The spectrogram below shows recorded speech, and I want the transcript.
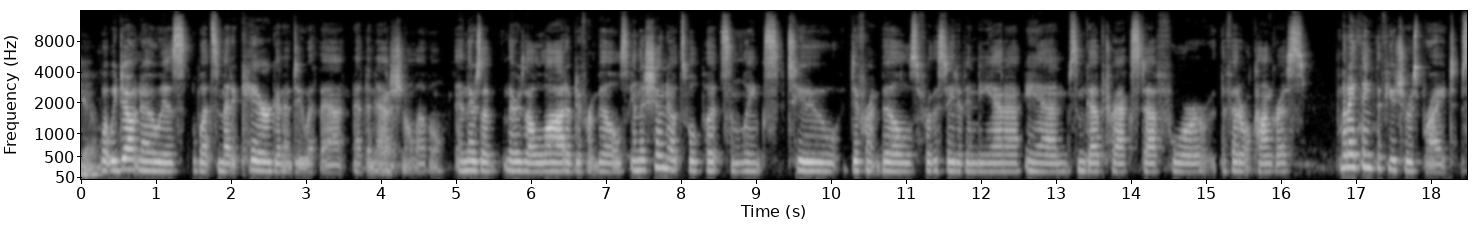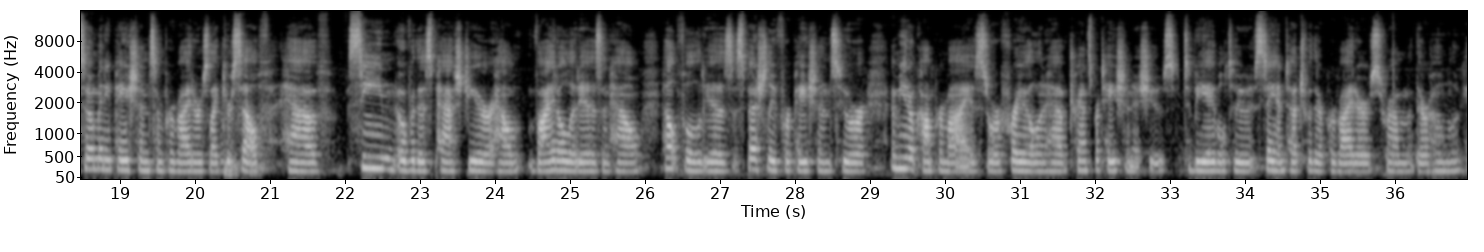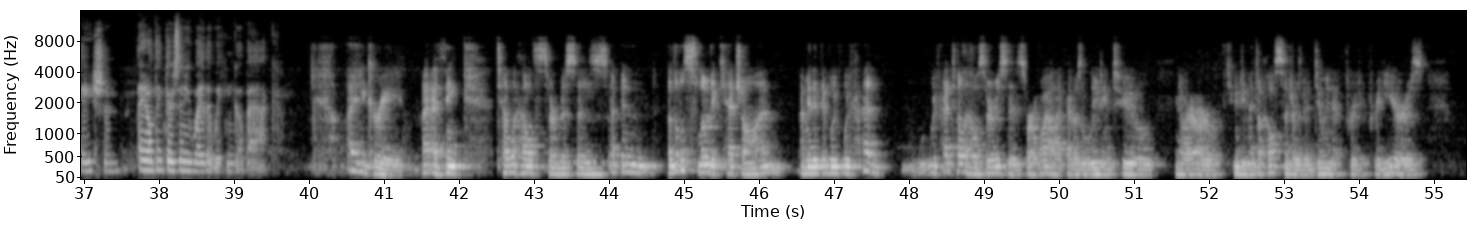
Yeah. What we don't know is what's Medicare going to do with that at the national level. And there's a there's a lot of different bills. In the show notes we'll put some links to different bills for the state of Indiana and some GovTrack stuff for the federal Congress. But I think the future is bright. So many patients and providers like yourself have seen over this past year how vital it is and how helpful it is, especially for patients who are immunocompromised or frail and have transportation issues, to be able to stay in touch with their providers from their home location. I don't think there's any way that we can go back. I agree. I, think telehealth services have been a little slow to catch on. I mean, we've, we've had we've had telehealth services for a while, like I was alluding to. You know, our, our community mental health center has been doing it for for years.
